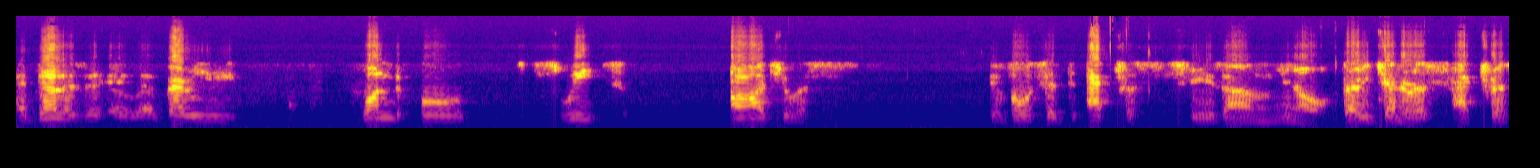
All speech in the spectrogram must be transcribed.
Adele is a, is a very wonderful, sweet, arduous, devoted actress. She's, um, you know, very generous actress,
